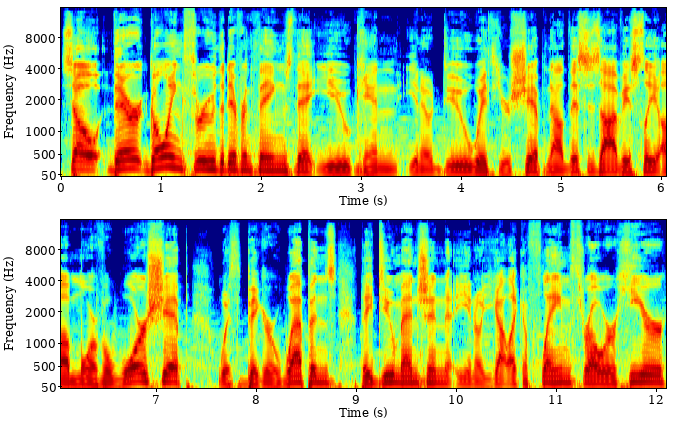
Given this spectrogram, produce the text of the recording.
so they're going through the different things that you can, you know, do with your ship. Now, this is obviously a more of a warship with bigger weapons. They do mention, you know, you got like a flamethrower here.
